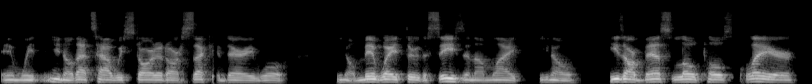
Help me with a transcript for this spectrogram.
and we, you know, that's how we started our secondary. Well, you know, midway through the season, I'm like, you know, he's our best low post player.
